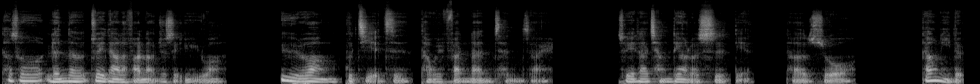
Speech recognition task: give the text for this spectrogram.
他说，人的最大的烦恼就是欲望，欲望不节制，他会泛滥成灾。所以他强调了四点。他说，当你的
